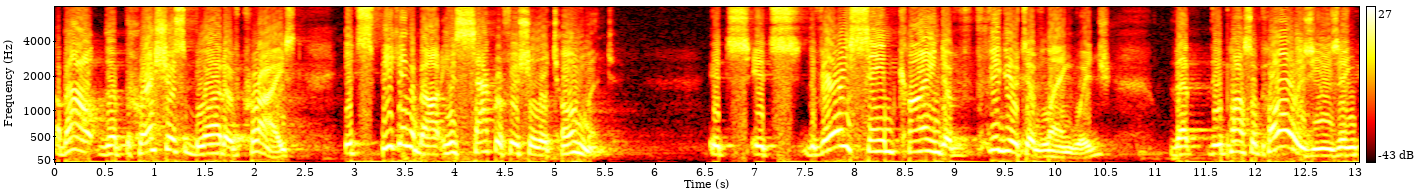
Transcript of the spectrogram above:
about the precious blood of Christ, it's speaking about his sacrificial atonement. It's, it's the very same kind of figurative language that the apostle paul is using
